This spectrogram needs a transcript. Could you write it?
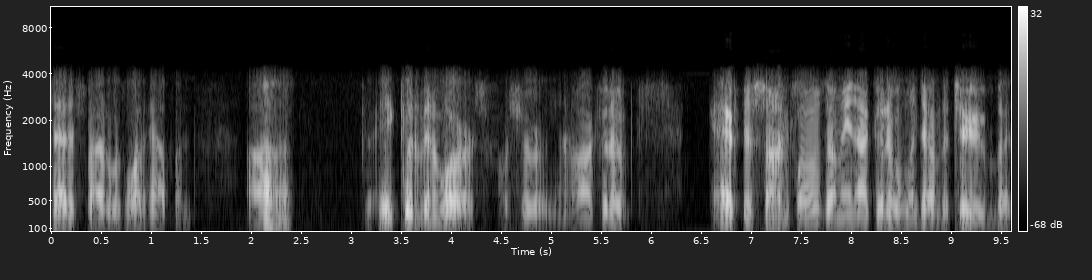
satisfied with what happened. Uh, uh-huh. It could have been worse for sure. You know, I could have after Sun closed. I mean, I could have went down the tube, but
